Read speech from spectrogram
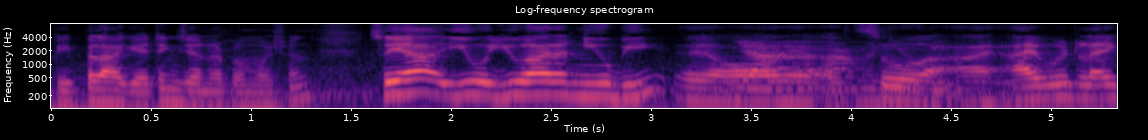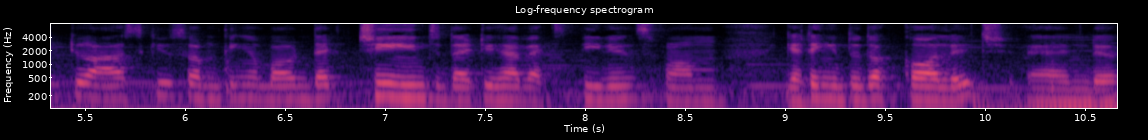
people are getting general promotion. So yeah, you you are a newbie, uh, or Yeah, yeah, I'm a so newbie. I, I would like to ask you something about that change that you have experienced from getting into the college, and uh,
